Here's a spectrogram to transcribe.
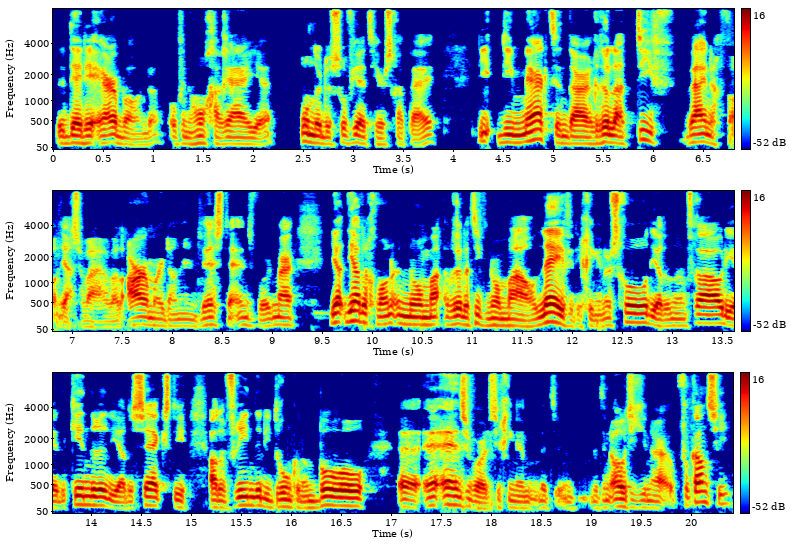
de DDR woonden, of in Hongarije, onder de Sovjetheerschappij, die, die merkten daar relatief weinig van. Ja, ze waren wel armer dan in het Westen enzovoort, maar die, die hadden gewoon een relatief normaal leven. Die gingen naar school, die hadden een vrouw, die hadden kinderen, die hadden seks, die hadden vrienden, die dronken een borrel uh, enzovoort. Die gingen met, met een autootje naar op vakantie.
